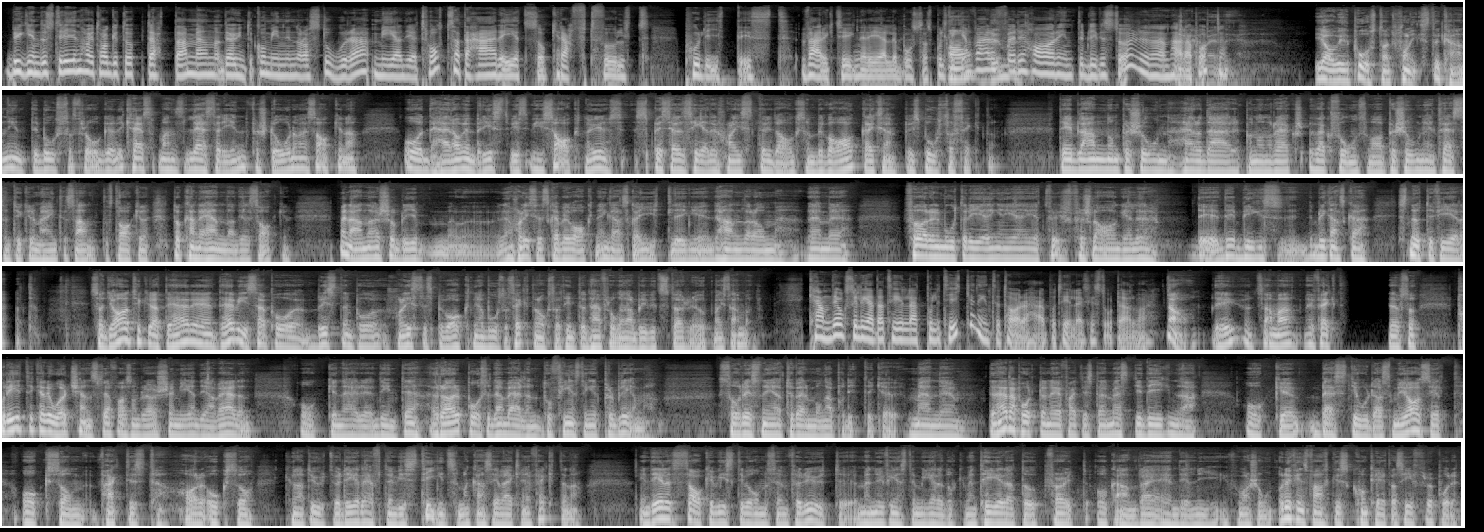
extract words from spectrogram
Byggindustrin har ju tagit upp detta, men det har inte kommit in i några stora medier, trots att det här är ett så kraftfullt politiskt verktyg när det gäller bostadspolitiken. Ja, Varför det har inte blivit större den här Nej, rapporten? Men, jag vill påstå att journalister kan inte bostadsfrågor. Det krävs att man läser in, förstår de här sakerna. Och det här har vi en brist. Vi, vi saknar ju specialiserade journalister idag som bevakar exempelvis bostadssektorn. Det är ibland någon person här och där på någon redaktion som har personliga intressen, tycker de här är intressanta saker. Då kan det hända en del saker. Men annars så blir eh, den journalistiska bevakningen ganska ytlig. Det handlar om vem är för eller emot regeringen i ett förslag. Eller det, det, blir, det blir ganska snuttifierat. Så att jag tycker att det här, är, det här visar på bristen på journalistisk bevakning av bostadssektorn också, att inte den här frågan har blivit större uppmärksammad. Kan det också leda till att politiken inte tar det här på tillräckligt stort allvar? Ja, det är ju samma effekt. Alltså, politiker är oerhört känsliga för vad som rör sig i mediavärlden. Och när det inte rör på sig i den världen, då finns det inget problem. Så resonerar tyvärr många politiker. Men eh, den här rapporten är faktiskt den mest gedigna och eh, bäst gjorda som jag har sett och som faktiskt har också kunnat utvärdera efter en viss tid så man kan se verkligen effekterna. En del saker visste vi om sen förut, men nu finns det mer dokumenterat och uppföljt och andra är en del ny information. Och det finns faktiskt konkreta siffror på det.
